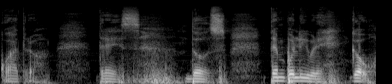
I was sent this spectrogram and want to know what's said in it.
4, 3, 2, tempo libre, go.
